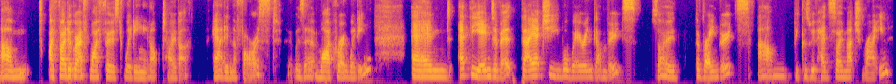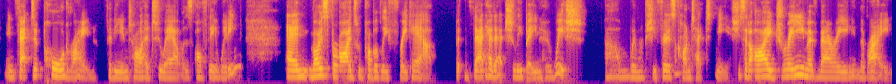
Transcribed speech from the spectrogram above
Um, I photographed my first wedding in October out in the forest. It was a micro wedding. And at the end of it, they actually were wearing gum boots. So the rain boots, um, because we've had so much rain. In fact, it poured rain for the entire two hours of their wedding. And most brides would probably freak out, but that had actually been her wish um, when she first contacted me. She said, I dream of marrying in the rain.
